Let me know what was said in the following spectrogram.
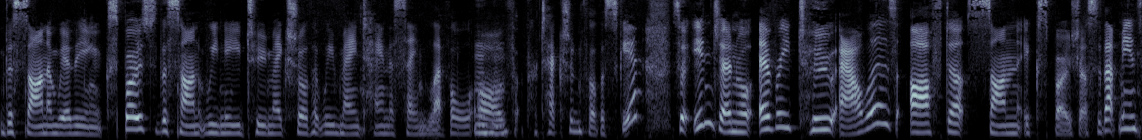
the sun and we're being exposed to the sun, we need to make sure that we maintain the same level Mm-hmm. of protection for the skin. So in general, every two hours after sun exposure. So that means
